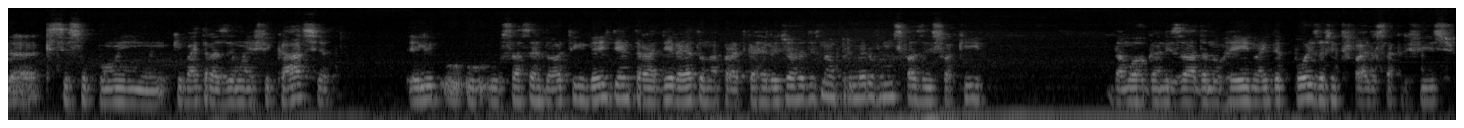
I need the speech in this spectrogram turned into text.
da, que se supõe que vai trazer uma eficácia, ele, o, o, sacerdote, em vez de entrar direto na prática religiosa, diz não, primeiro vamos fazer isso aqui, dar uma organizada no reino, aí depois a gente faz o sacrifício.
